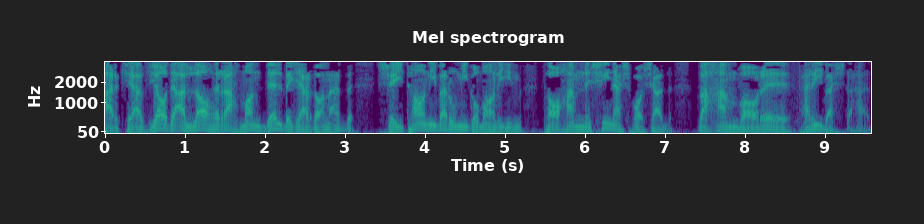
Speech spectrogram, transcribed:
هر که از یاد الله رحمان دل بگرداند شیطانی بر او میگماریم تا هم نشینش باشد و همواره فریبش دهد.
